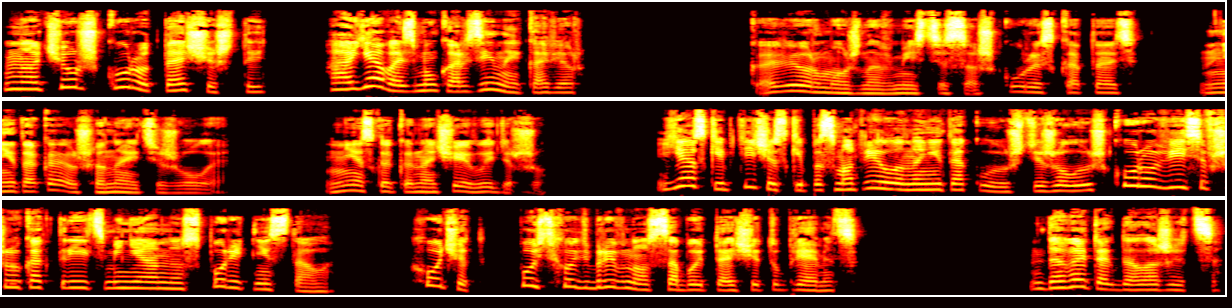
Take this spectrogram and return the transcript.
«Но чур шкуру тащишь ты, а я возьму корзины и ковер». Ковер можно вместе со шкурой скатать. Не такая уж она и тяжелая. Несколько ночей выдержу. Я скептически посмотрела на не такую уж тяжелую шкуру, весившую как треть меня, но спорить не стала. Хочет, пусть хоть бревно с собой тащит упрямец. Давай тогда ложиться.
